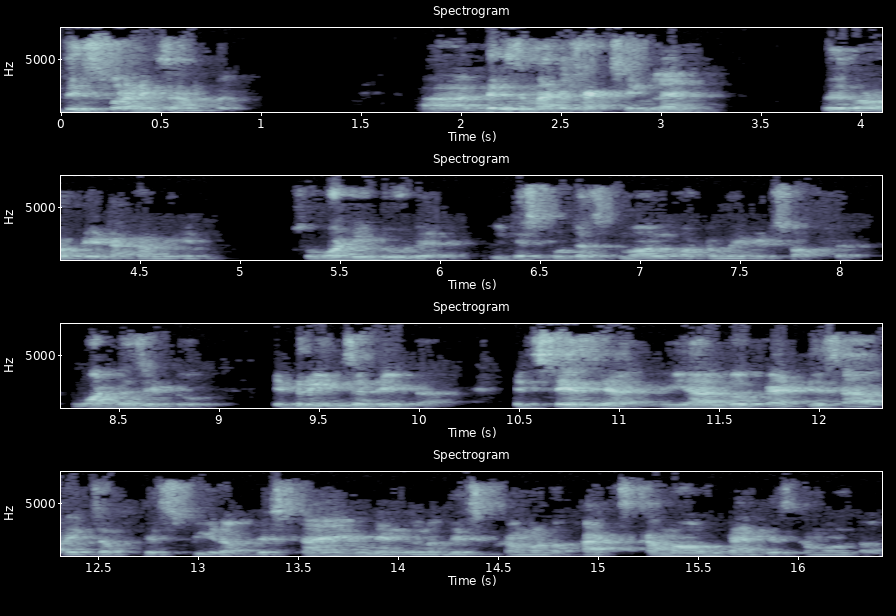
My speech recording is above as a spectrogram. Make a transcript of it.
this for an example uh, there is a manufacturing line with a lot of data coming in so what do you do there you just put a small automated software what does it do it reads the data it says yeah yeah look at this average of this speed of this time and you know this amount of packs come out and this amount of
